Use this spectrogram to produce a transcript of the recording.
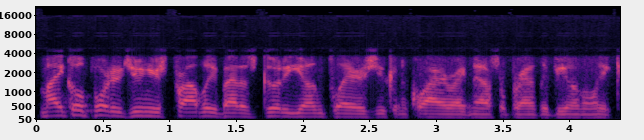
Michael Porter Jr. is probably about as good a young player as you can acquire right now for Bradley Beal in the league.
